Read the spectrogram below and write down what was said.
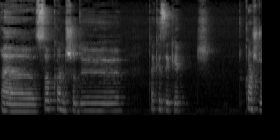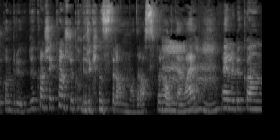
eh, så kanskje du Det er ikke sikkert Kanskje du kan bruke, du, kanskje, kanskje du kan bruke en strandmadrass, for alt jeg vet. Mm. Eller du kan,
